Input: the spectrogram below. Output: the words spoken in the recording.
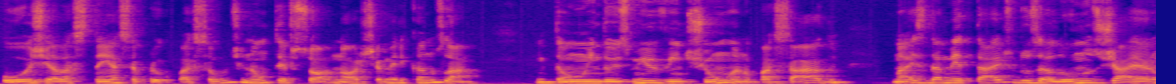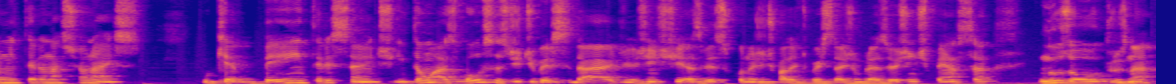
hoje elas têm essa preocupação de não ter só norte-americanos lá. Então, em 2021, ano passado, mais da metade dos alunos já eram internacionais, o que é bem interessante. Então, as bolsas de diversidade, a gente, às vezes, quando a gente fala de diversidade no Brasil, a gente pensa nos outros, né?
